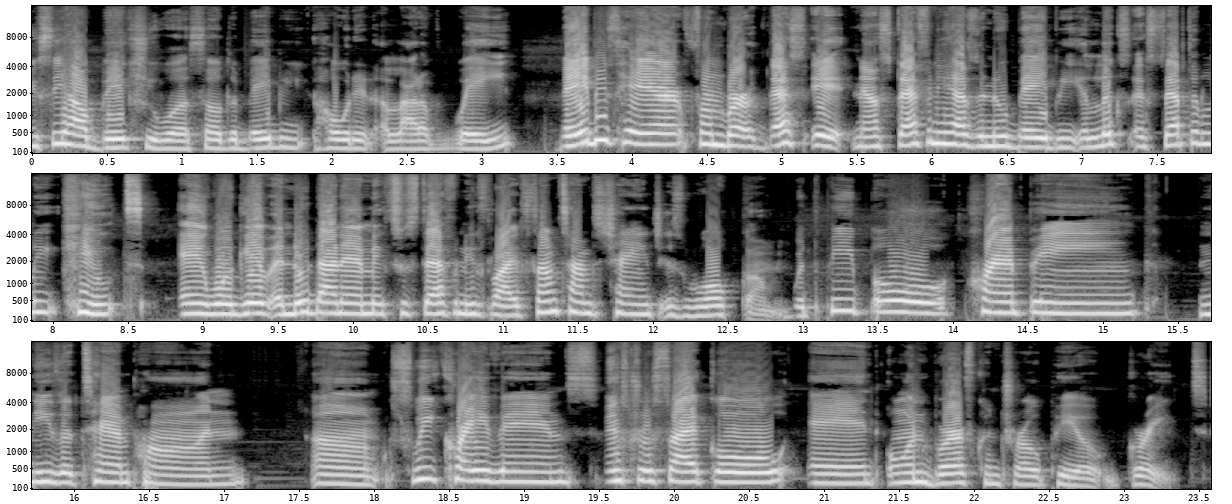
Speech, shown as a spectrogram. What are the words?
You see how big she was, so the baby holding a lot of weight. Baby's hair from birth, that's it. Now Stephanie has a new baby. It looks acceptably cute and will give a new dynamic to Stephanie's life. Sometimes change is welcome. With people cramping, needs a tampon, um, sweet cravings, menstrual cycle, and on birth control pill. Great.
